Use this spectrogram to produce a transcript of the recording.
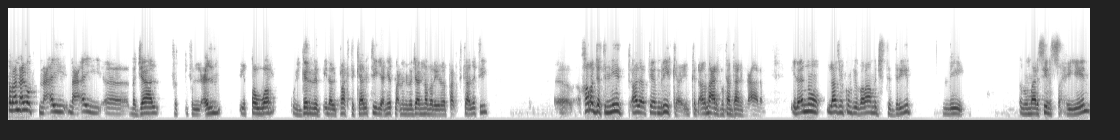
طبعا مع الوقت مع أي مع أي مجال في العلم يتطور ويقرب إلى ال practicality يعني يطلع من المجال النظري إلى ال practicality خرجت ال need هذا في أمريكا يمكن أنا ما أعرف مكان ثاني في العالم إلى أنه لازم يكون في برامج تدريب للممارسين الصحيين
